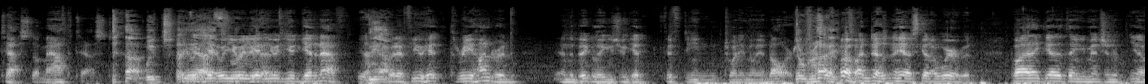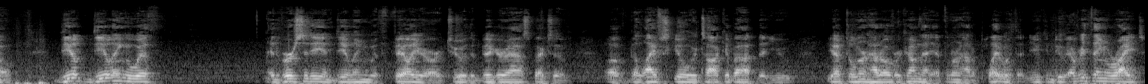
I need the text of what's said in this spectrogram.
test, a math test, Which, you would, yeah, get, you would get, you'd, you'd get an F. Yeah. But if you hit 300 in the big leagues, you get 15, 20 million dollars. Right. So it doesn't, yeah, it's kind of weird. But, but I think the other thing you mentioned, you know, deal, dealing with adversity and dealing with failure are two of the bigger aspects of, of the life skill we talk about that you, you have to learn how to overcome that. You have to learn how to play with it. You can do everything right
